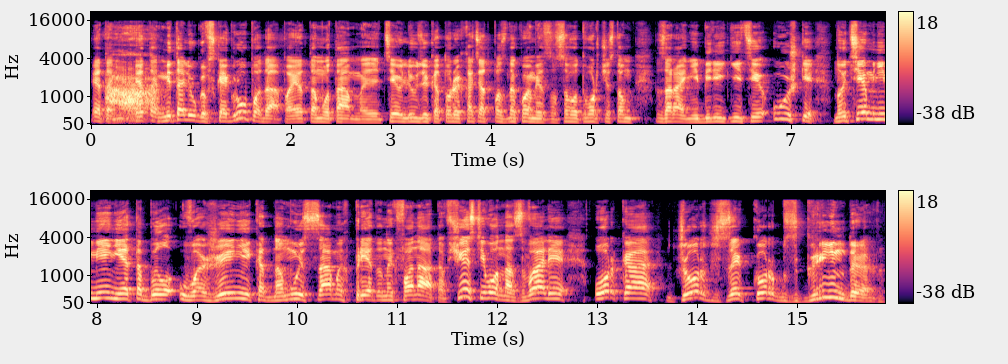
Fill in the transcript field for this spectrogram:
Это, это металюговская группа, да. Поэтому там э, те люди, которые хотят познакомиться с его творчеством, заранее берегите ушки. Но, тем не менее, это было уважение к одному из самых преданных фанатов. В честь его назвали Орка George The Corpse Grinder.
